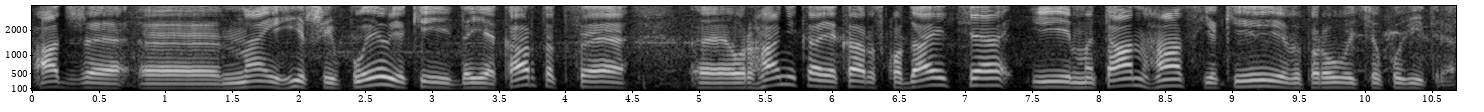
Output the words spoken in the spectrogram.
Адже е, найгірший вплив, який дає карта, це органіка, яка розкладається, і метан, газ, який випаровується в повітря.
